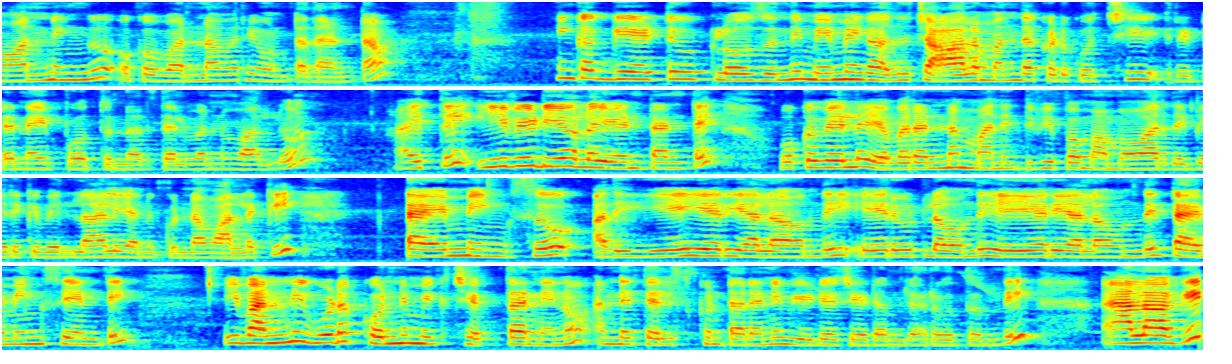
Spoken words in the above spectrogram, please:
మార్నింగ్ ఒక వన్ అవరే ఉంటుందంట. ఇంకా గేట్ క్లోజ్ ఉంది. మేమే కాదు చాలామంది అక్కడికి వచ్చి రిటర్న్ అయిపోతున్నారు తెలియని వాళ్ళు. అయితే ఈ వీడియోలో ఏంటంటే ఒకవేళ ఎవరన్నా మణిద్వీపం అమ్మవారి దగ్గరికి వెళ్ళాలి అనుకున్న వాళ్ళకి టైమింగ్స్ అది ఏ ఏరియాలో ఉంది ఏ రూట్లో ఉంది ఏ ఏరియాలో ఉంది టైమింగ్స్ ఏంటి ఇవన్నీ కూడా కొన్ని మీకు చెప్తాను నేను. అన్నీ తెలుసుకుంటారని వీడియో చేయడం జరుగుతుంది. అలాగే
